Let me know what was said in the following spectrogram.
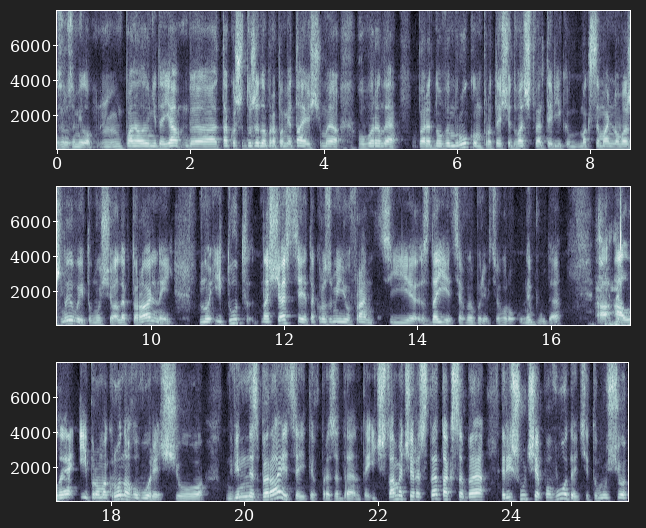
Зрозуміло, пане Леоніде. Я е, також дуже добре пам'ятаю, що ми говорили перед новим роком про те, що 24-й рік максимально важливий, тому що електоральний. Ну і тут, на щастя, я так розумію, Франції здається, виборів цього року не буде. А, але і про Макрона говорять, що він не збирається йти в президенти, і саме через те так себе рішуче поводить, тому що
